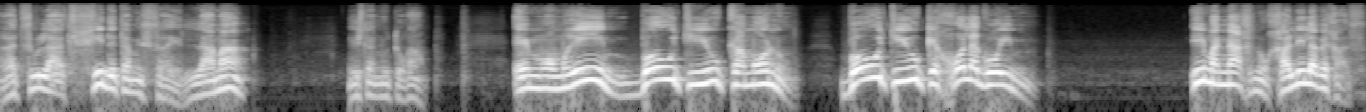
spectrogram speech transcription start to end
רצו להכחיד את עם ישראל. למה? יש לנו תורה. הם אומרים, בואו תהיו כמונו, בואו תהיו ככל הגויים. אם אנחנו, חלילה וחס,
